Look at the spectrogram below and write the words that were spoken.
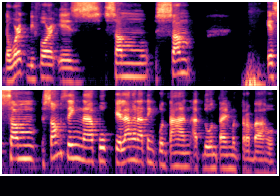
the work before is some, some, is some, something na po kailangan nating puntahan at doon tayo magtrabaho.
